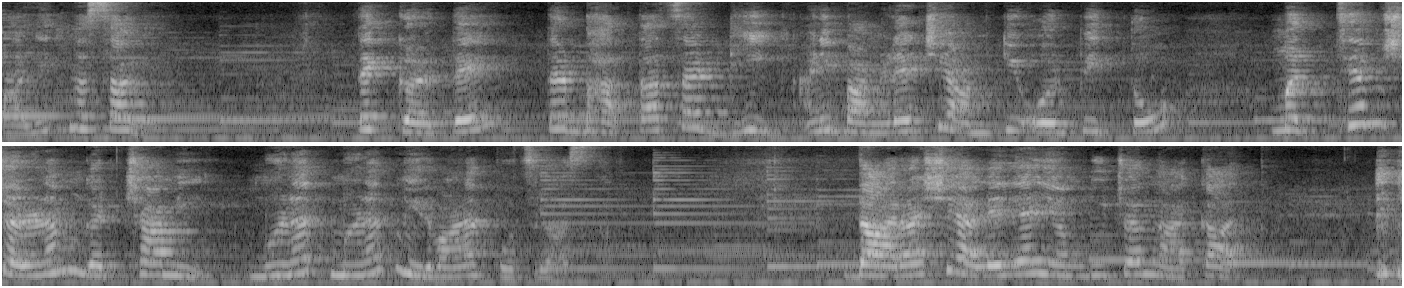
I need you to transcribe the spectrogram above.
पालीत नसावे. ते कळते तर भाताचा ढीग आणि बांगड्याची आमटी ओरपीत तो मध्यम शरणम गच्छामी म्हणत म्हणत निर्वाणात पोचला असता. दाराशी आलेल्या यमदूच्या नाकात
